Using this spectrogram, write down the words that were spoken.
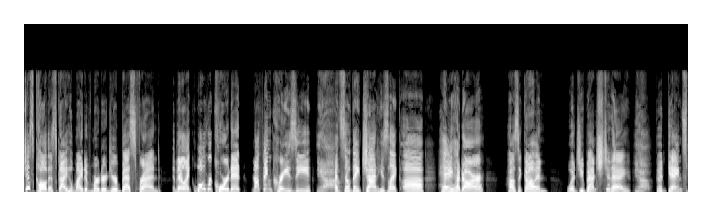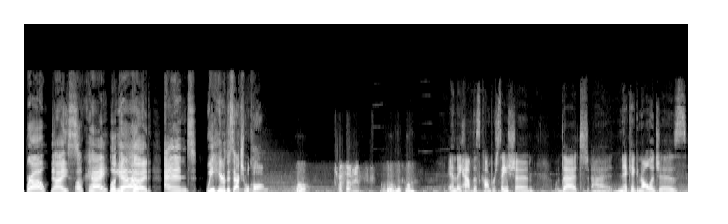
Just call this guy who might have murdered your best friend. They're like, we'll record it. Nothing crazy. Yeah. And so they chat. He's like, uh, hey, Hadar, how's it going? What'd you bench today? Yeah. Good gains, bro. Nice. Okay. Looking yeah. good. And we hear this actual call. Hello. What's up, man? Hello, Miss Mom. And they have this conversation that uh, Nick acknowledges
